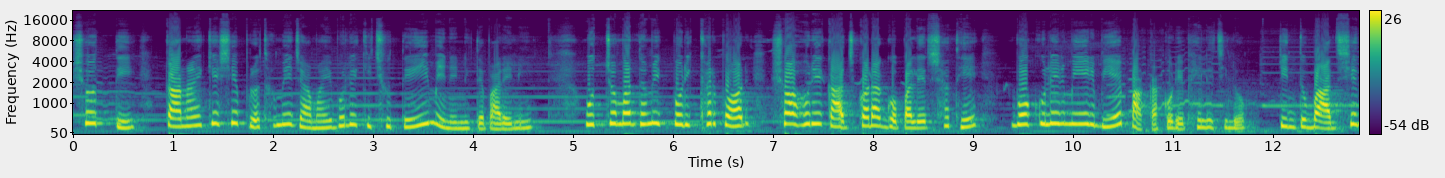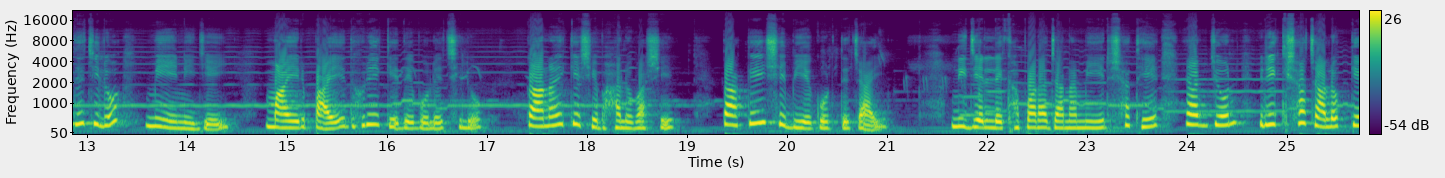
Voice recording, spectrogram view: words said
সত্যি, কানাইকে সে প্রথমে জামাই বলে কিছুতেই মেনে নিতে পারেনি। উচ্চ মাধ্যমিক পরীক্ষার পর শহরে কাজ করা গোপালের সাথে বকুলের মেয়ের বিয়ে পাকা করে ফেলেছিল। কিন্তু বাদ সেধেছিল মেয়ে নিজেই। মায়ের পায়ে ধরে কেঁদে বলেছিল, কানাইকে সে ভালোবাসে, তাকেই সে বিয়ে করতে চায়। নিজের লেখাপড়া জানা মেয়ের সাথে একজন রিক্সা চালককে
